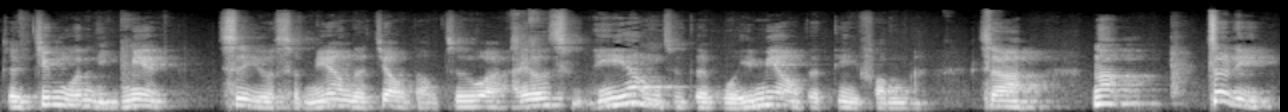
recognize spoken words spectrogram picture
这经文里面是有什么样的教导之外，还有什么样子的微妙的地方呢？是吧？那这里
